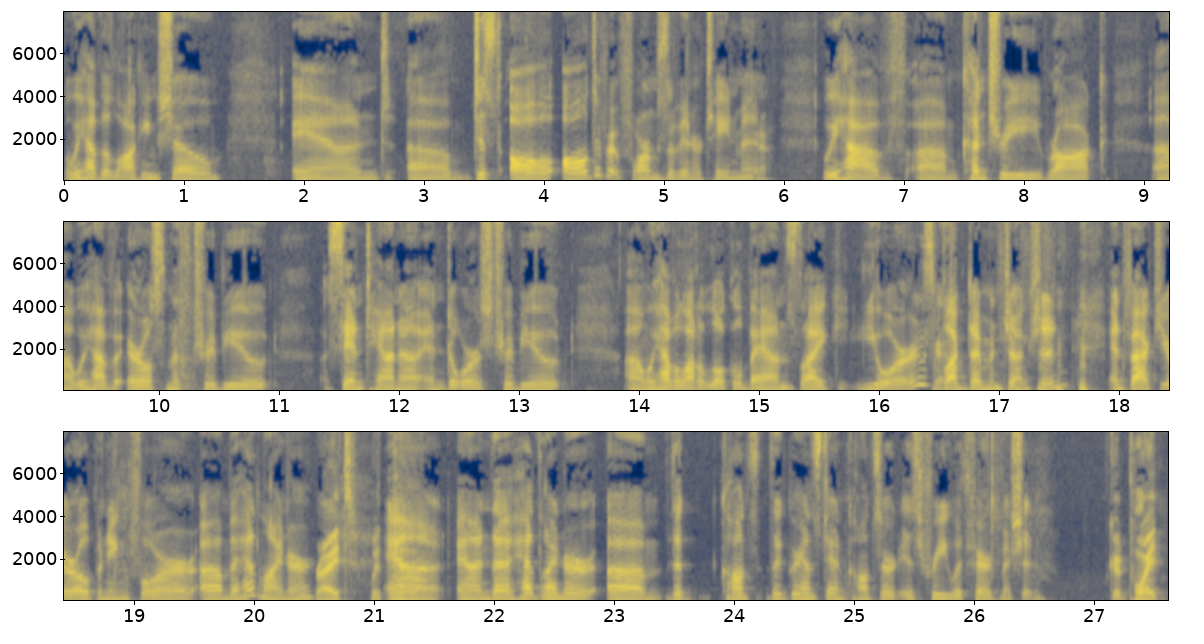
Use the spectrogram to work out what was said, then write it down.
We have the logging show, and um, just all all different forms of entertainment. Yeah. We have um, country rock. Uh, we have Aerosmith tribute, Santana and Doors tribute. Uh, we have a lot of local bands like yours, Yeah. Black Diamond Junction. In fact, you're opening for um, the headliner, Right with And, and the headliner, um, the con- the grandstand concert is free with fair admission. Good point.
